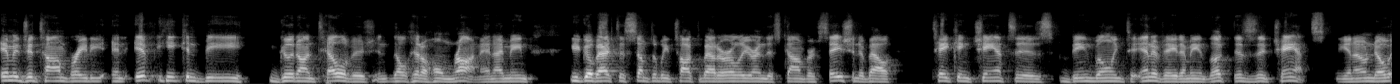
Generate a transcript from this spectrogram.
image of Tom Brady, and if he can be good on television, they'll hit a home run. And I mean, you go back to something we talked about earlier in this conversation about taking chances, being willing to innovate. I mean, look, this is a chance. You know, no,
